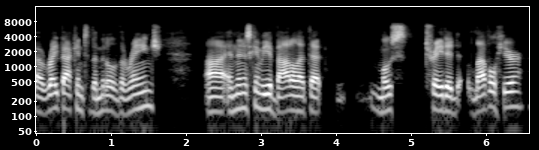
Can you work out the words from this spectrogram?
uh, right back into the middle of the range. Uh, and then it's gonna be a battle at that most traded level here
